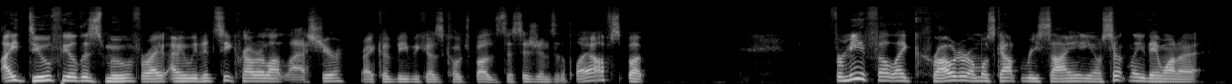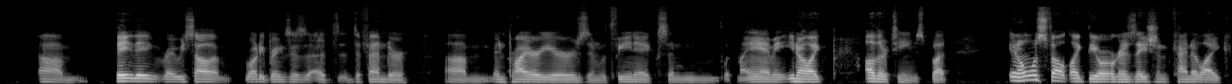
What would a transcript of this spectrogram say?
I do feel this move, right? I mean, we didn't see Crowder a lot last year, right? Could be because Coach Bud's decisions in the playoffs, but for me, it felt like Crowder almost got re-signed. You know, certainly they want to. Um, they they right. We saw what he brings as a, a defender um, in prior years, and with Phoenix and with Miami. You know, like other teams, but it almost felt like the organization kind of like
